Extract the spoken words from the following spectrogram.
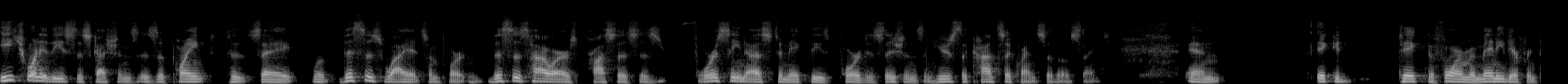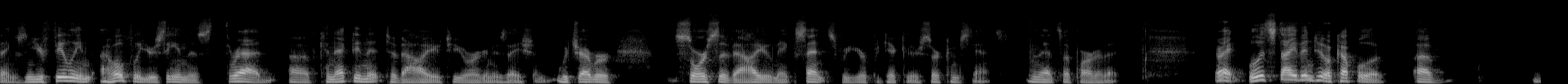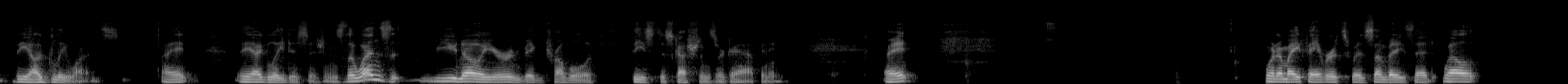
each one of these discussions is a point to say, well, this is why it's important. This is how our process is forcing us to make these poor decisions. And here's the consequence of those things. And it could take the form of many different things. And you're feeling, hopefully, you're seeing this thread of connecting it to value to your organization, whichever source of value makes sense for your particular circumstance. And that's a part of it. All right. Well, let's dive into a couple of, of the ugly ones, right? The ugly decisions, the ones that you know you're in big trouble if these discussions are happening, right? one of my favorites was somebody said, well,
